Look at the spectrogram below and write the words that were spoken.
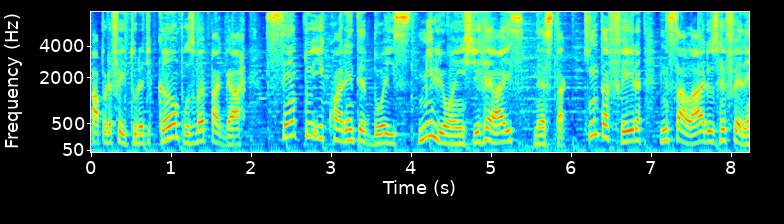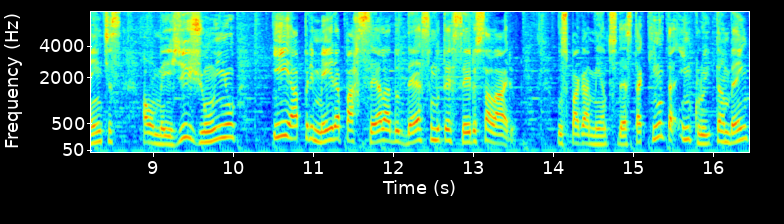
A Prefeitura de Campos vai pagar 142 milhões de reais nesta quinta-feira em salários referentes ao mês de junho e a primeira parcela do 13º salário. Os pagamentos desta quinta incluem também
